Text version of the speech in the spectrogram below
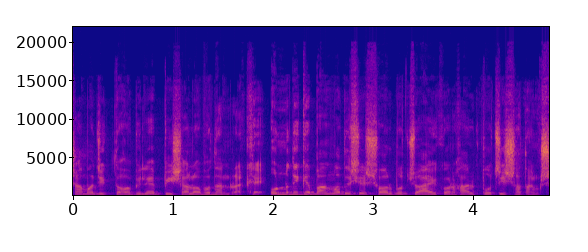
সামাজিক তহবিলে বিশাল অবদান রাখে। অন্যদিকে বাংলাদেশের সর্বোচ্চ আয়কর হার পঁচিশ শতাংশ।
